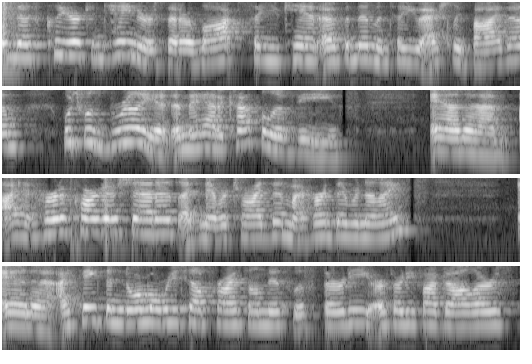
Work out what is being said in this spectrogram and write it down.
in those clear containers that are locked so you can't open them until you actually buy them, which was brilliant. And they had a couple of these. And um, I had heard of Cargo Shadows. I'd never tried them. I heard they were nice. And uh, I think the normal retail price on this was 30 or $35.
